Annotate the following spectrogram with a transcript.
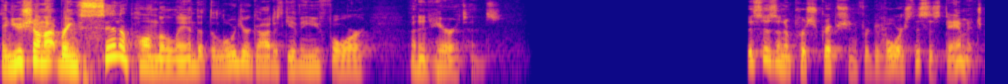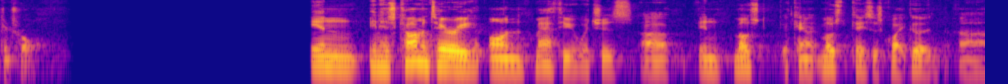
And you shall not bring sin upon the land that the Lord your God is giving you for an inheritance. This isn't a prescription for divorce, this is damage control. In, in his commentary on Matthew, which is uh, in most account, most cases quite good. Uh,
